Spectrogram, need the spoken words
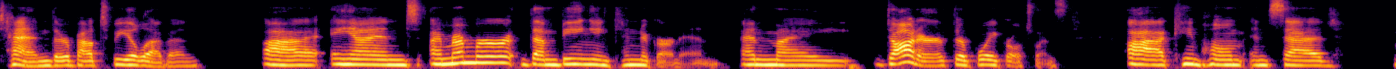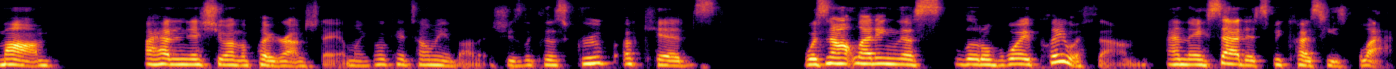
10. They're about to be 11. Uh, and I remember them being in kindergarten and my daughter, they're boy girl twins, uh, came home and said, Mom, I had an issue on the playground today. I'm like, okay, tell me about it. She's like, this group of kids was not letting this little boy play with them. And they said it's because he's black.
